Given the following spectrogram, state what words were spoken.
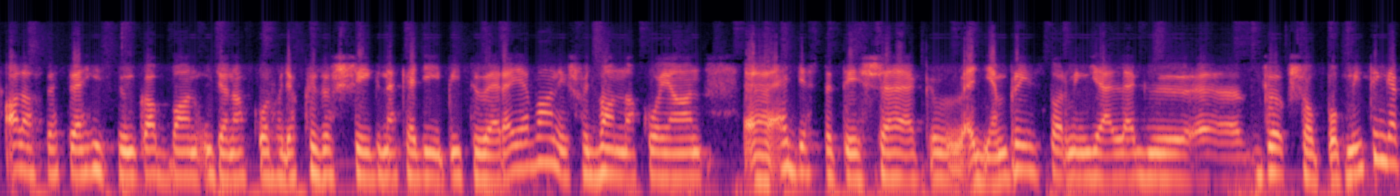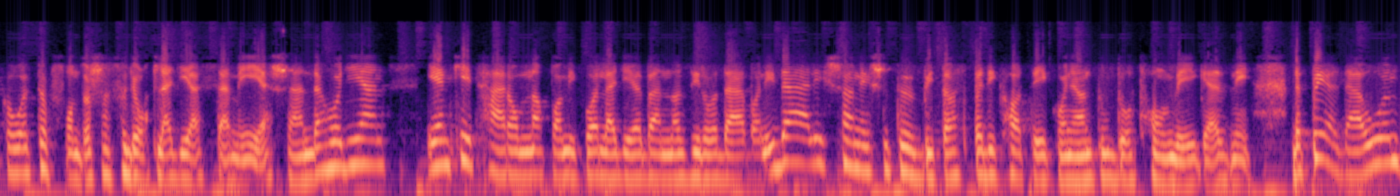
alapvetően hiszünk abban ugyanakkor, hogy a közösségnek egy építő ereje van, és hogy vannak olyan uh, egyeztetések, egy ilyen brainstorming jellegű uh, workshopok, meetingek, ahol tök fontos az, hogy ott legyél személyesen, de hogy ilyen, ilyen két-három nap, amikor legyél benne az irodában ideálisan, és a többit azt pedig hatékonyan tud otthon végezni. De például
